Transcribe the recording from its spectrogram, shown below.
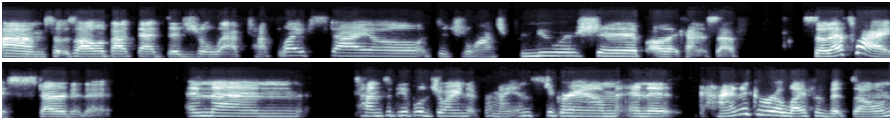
Um, so it was all about that digital laptop lifestyle, digital entrepreneurship, all that kind of stuff. So that's why I started it. And then tons of people joined it from my Instagram and it kind of grew a life of its own.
